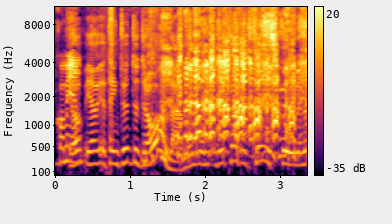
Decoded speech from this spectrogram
Kom igen. Ja, jag, jag tänkte inte dra alla, men, men det är klart att friskolorna...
